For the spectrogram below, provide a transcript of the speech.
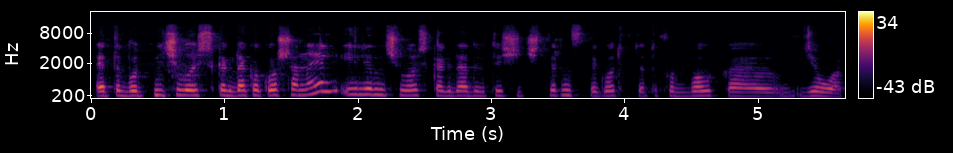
Это вот началось, когда Коко Шанель, или началось, когда 2014 год, вот эта футболка Диор?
